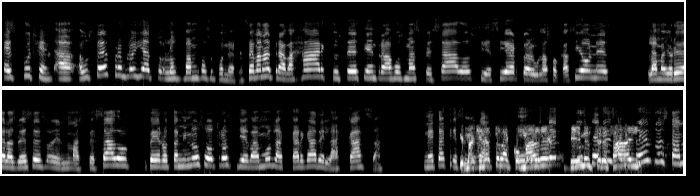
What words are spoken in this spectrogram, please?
escuchen, a, a ustedes, por ejemplo, ya los vamos a suponer, se van a trabajar, que ustedes tienen trabajos más pesados, si es cierto, en algunas ocasiones, la mayoría de las veces es más pesado, pero también nosotros llevamos la carga de la casa. Neta que sí. Imagínate la eh, comadre usted- bien ustedes, estresada ustedes no están,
